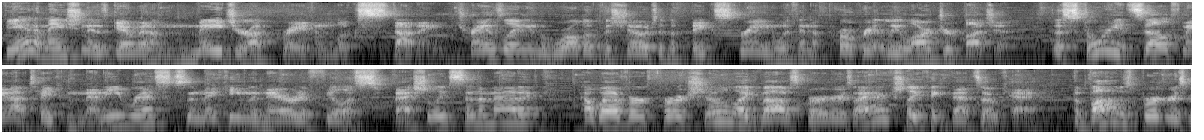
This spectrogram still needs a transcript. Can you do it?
The animation is given a major upgrade and looks stunning, translating the world of the show to the big screen with an appropriately larger budget. The story itself may not take many risks in making the narrative feel especially cinematic, however, for a show like Bob's Burgers, I actually think that's okay. The Bob's Burgers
